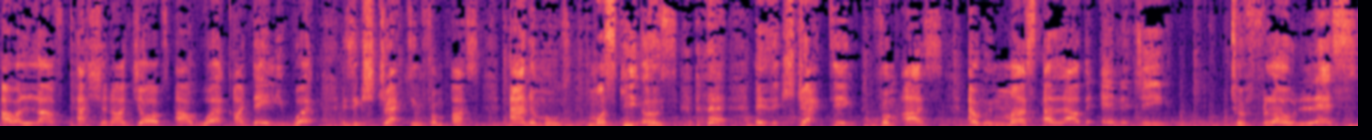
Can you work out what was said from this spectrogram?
Our love, passion, our jobs, our work, our daily work is extracting from us. Animals, mosquitoes is extracting from us, and we must allow the energy to flow. Less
